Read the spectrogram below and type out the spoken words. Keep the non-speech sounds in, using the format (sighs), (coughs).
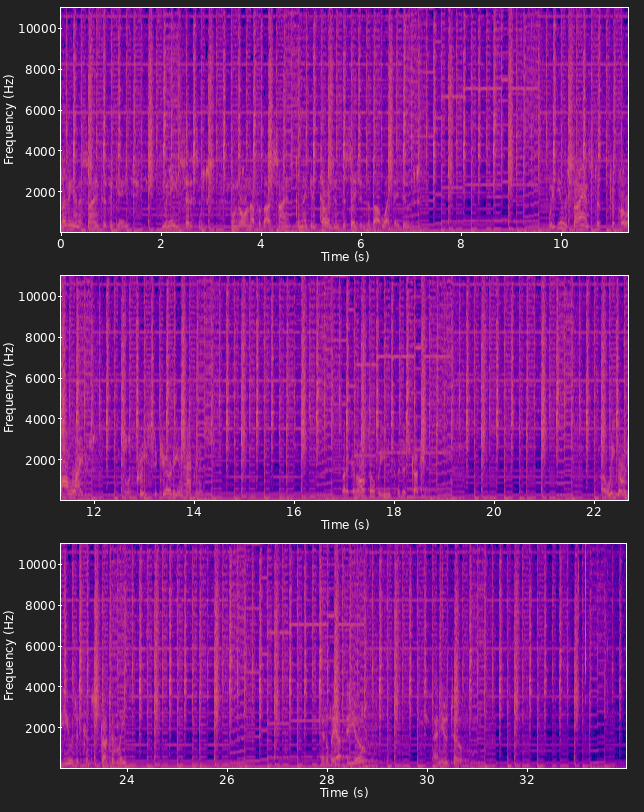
Living in a scientific age, we need citizens who know enough about science to make intelligent decisions about what they do. We've used science to, to prolong life, to increase security and happiness. But it can also be used for destruction. Are we going to use it constructively? It'll be up to you, and you too.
